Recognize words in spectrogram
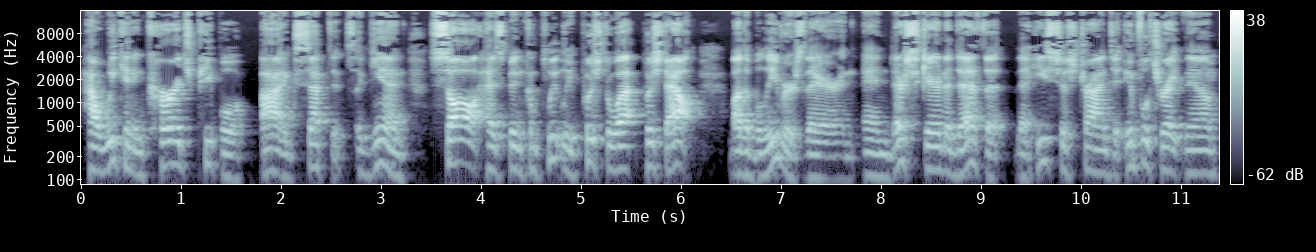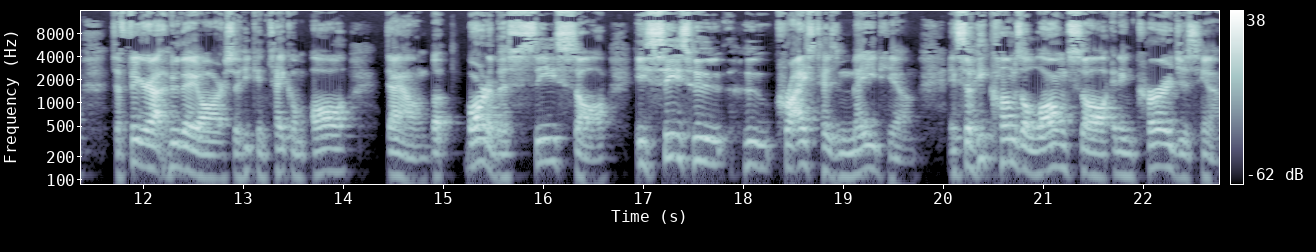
how we can encourage people by acceptance. Again, Saul has been completely pushed away, pushed out by the believers there and, and they're scared to death that, that he's just trying to infiltrate them to figure out who they are so he can take them all down. But Barnabas sees Saul. He sees who, who Christ has made him. And so he comes along Saul and encourages him.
